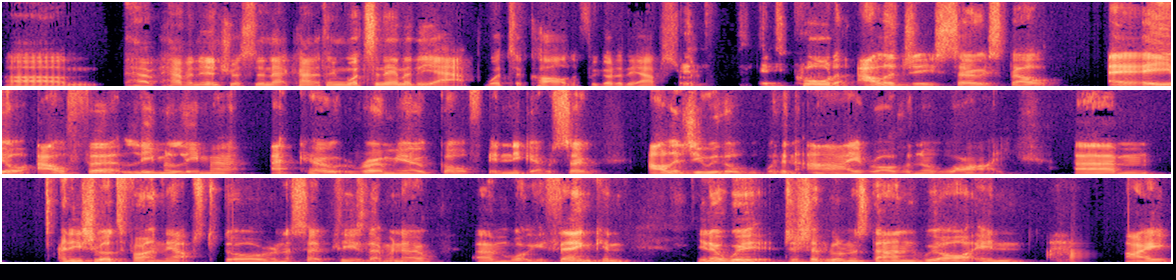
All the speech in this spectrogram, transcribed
um, have have an interest in that kind of thing. What's the name of the app? What's it called? If we go to the app store, it, it's called Allergi. So it's spelled A or Alpha Lima Lima Echo Romeo Golf Indigo. So Allergi with a with an I rather than a Y. Um, and you should be able to find it in the App Store. And I say, please let me know um, what you think. And you know, we just so people understand, we are in high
